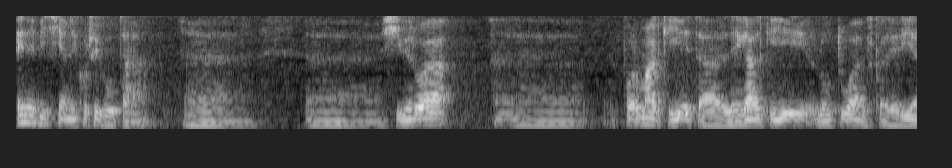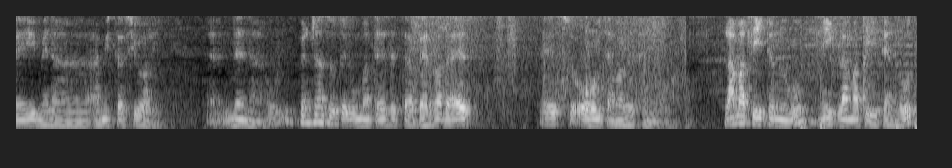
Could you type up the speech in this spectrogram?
ene bizian ikusi gutara. E, e, Siberoa e, formalki eta legalki lotua Euskal Herriai mena amistazioari. Dena, pentsatzen dut egun batez eta behar bada ez ez hogeita amaretan dugu. Lamat egiten dugu, nik lamat egiten dut,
